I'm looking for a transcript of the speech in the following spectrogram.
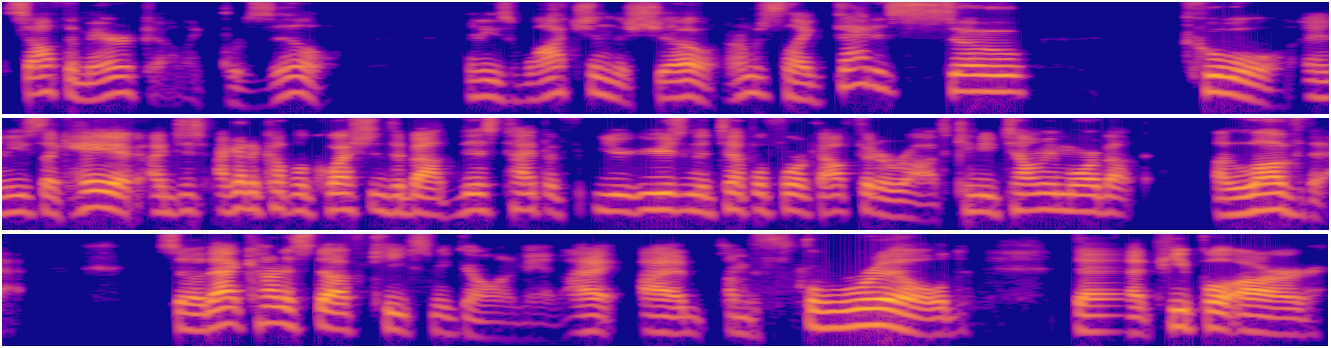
South America, like Brazil, and he's watching the show. I'm just like, that is so cool. And he's like, hey, I just I got a couple of questions about this type of you're using the Temple Fork outfitter rods. Can you tell me more about? I love that. So that kind of stuff keeps me going, man. I, I I'm thrilled that people are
